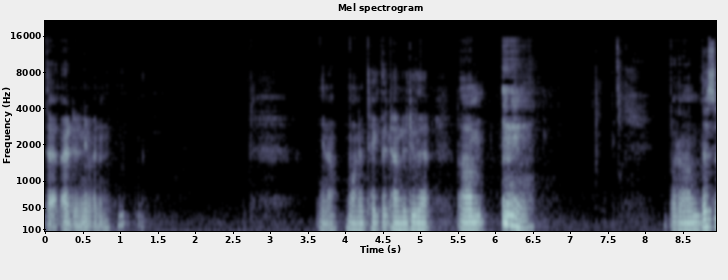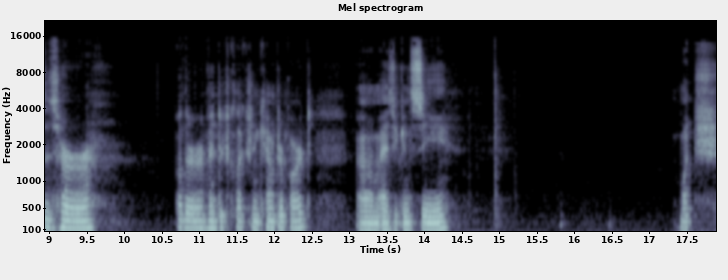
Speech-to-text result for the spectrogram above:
That I didn't even you know, want to take the time to do that. Um, but um, this is her other vintage collection counterpart. Um, as you can see, much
